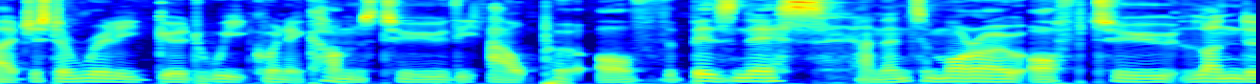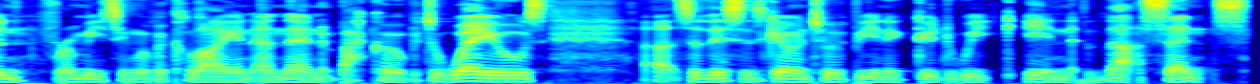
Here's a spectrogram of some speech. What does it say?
Uh, just a really good week when it comes to the output of the business. And then tomorrow off to London for a meeting with a client, and then back over to Wales. Uh, so this is going to have been a good week in that sense.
